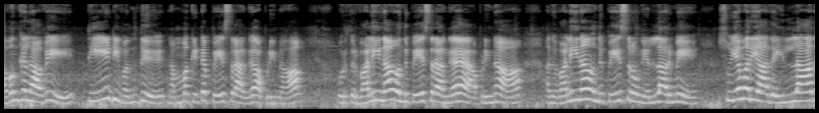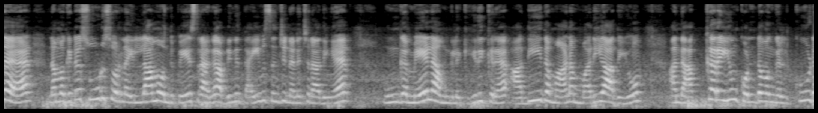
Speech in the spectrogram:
அவங்களாவே தேடி வந்து நம்ம கிட்ட அப்படின்னா ஒருத்தர் வழினா வந்து பேசுகிறாங்க அப்படின்னா அந்த வழினா வந்து பேசுறவங்க எல்லாருமே சுயமரியாதை இல்லாத நம்ம கிட்ட சூடு சொரணை இல்லாமல் வந்து பேசுகிறாங்க அப்படின்னு தயவு செஞ்சு நினைச்சிடாதீங்க. உங்கள் மேலே அவங்களுக்கு இருக்கிற அதீதமான மரியாதையும் அந்த அக்கறையும் கொண்டவங்கள் கூட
